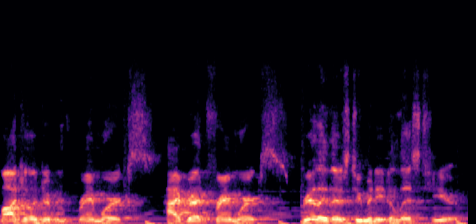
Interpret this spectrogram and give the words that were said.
modular-driven frameworks, hybrid frameworks. Really, there's too many to list here.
